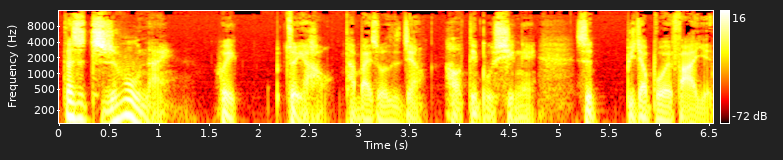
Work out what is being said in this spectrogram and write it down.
但是植物奶会最好。坦白说是这样，好，这不行诶，是。比较不会发炎，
